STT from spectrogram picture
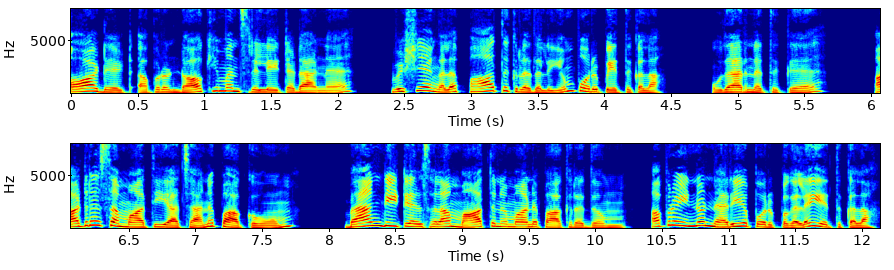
ஆடிட் அப்புறம் டாக்குமெண்ட்ஸ் ரிலேட்டடான விஷயங்களை பாத்துக்கிறதுலயும் பொறுப்பேத்துக்கலாம். உதாரணத்துக்கு அட்ரஸ மாத்தியாச்சான்னு பார்க்கவும் பேங்க் டீடைல்ஸ் எல்லாம் மாத்தணுமான்னு பாக்குறதும் அப்புறம் இன்னும் நிறைய பொறுப்புகளை ஏத்துக்கலாம்.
